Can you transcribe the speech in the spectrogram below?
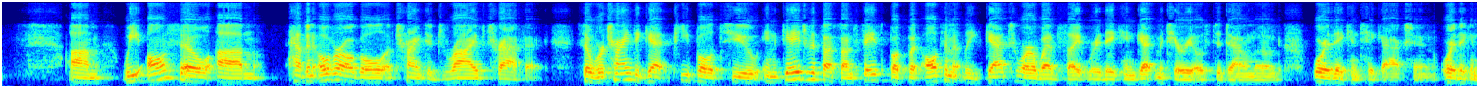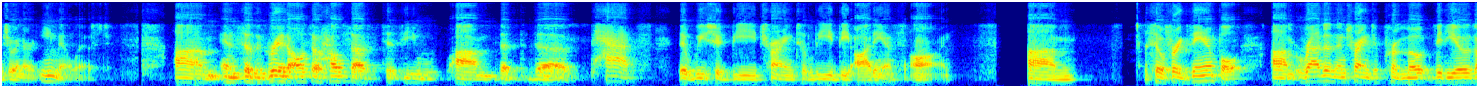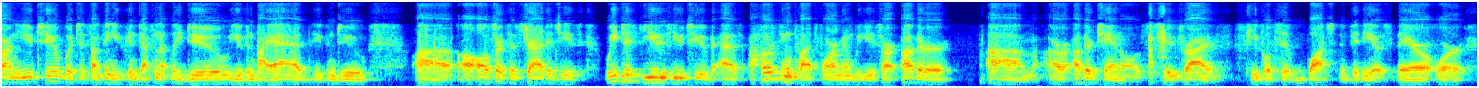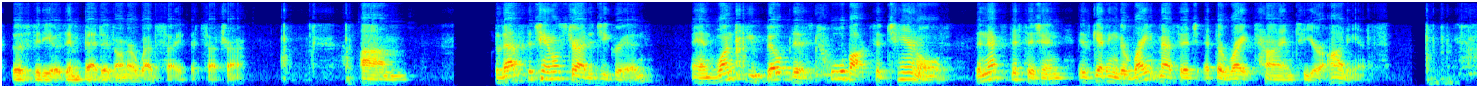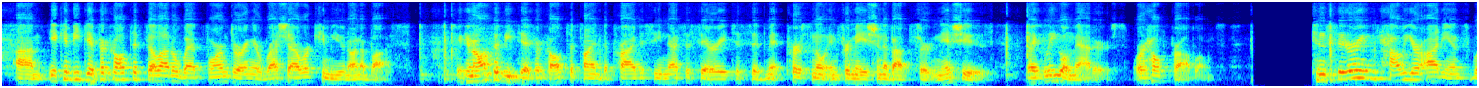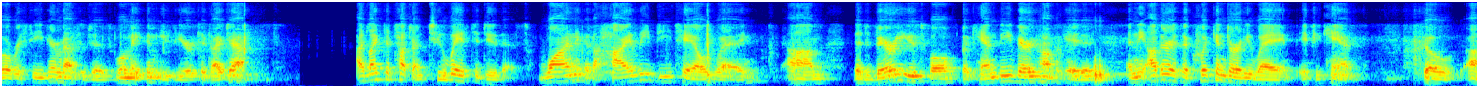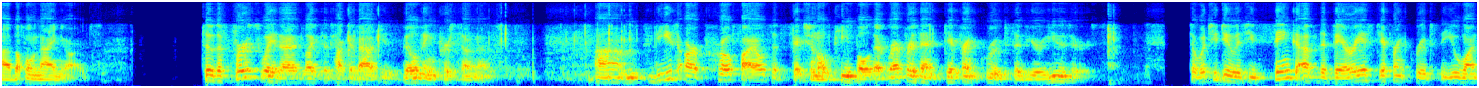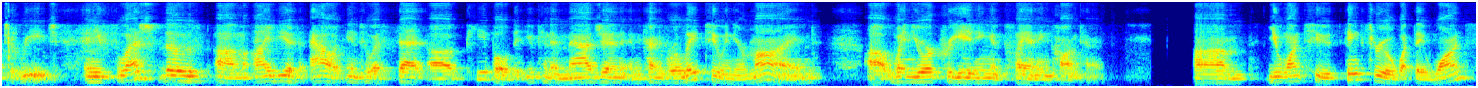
Um, we also um, have an overall goal of trying to drive traffic. So we're trying to get people to engage with us on Facebook, but ultimately get to our website where they can get materials to download, or they can take action, or they can join our email list. Um, and so the grid also helps us to see um, the, the paths that we should be trying to lead the audience on. Um, so for example, um, rather than trying to promote videos on YouTube, which is something you can definitely do, you can buy ads, you can do uh, all sorts of strategies. We just use YouTube as a hosting platform, and we use our other um, our other channels to drive people to watch the videos there or those videos embedded on our website, etc. Um, so that's the channel strategy grid. And once you've built this toolbox of channels, the next decision is getting the right message at the right time to your audience. Um, it can be difficult to fill out a web form during a rush hour commute on a bus. It can also be difficult to find the privacy necessary to submit personal information about certain issues, like legal matters or health problems. Considering how your audience will receive your messages will make them easier to digest. I'd like to touch on two ways to do this. One is a highly detailed way um, that's very useful but can be very complicated, and the other is a quick and dirty way if you can't go uh, the whole nine yards. So the first way that I'd like to talk about is building personas. Um, these are profiles of fictional people that represent different groups of your users. So what you do is you think of the various different groups that you want to reach, and you flesh those um, ideas out into a set of people that you can imagine and kind of relate to in your mind uh, when you're creating and planning content. Um, you want to think through what they want,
